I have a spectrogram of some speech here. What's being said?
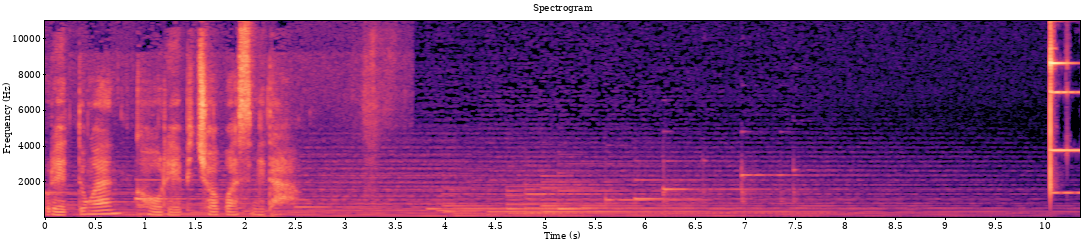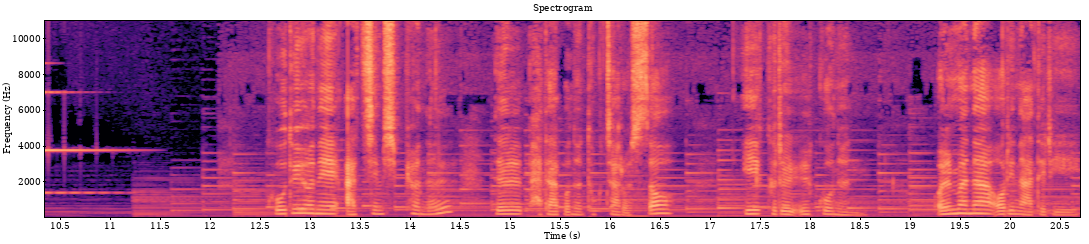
오랫동안 거울에 비추어 보았습니다. 고두현의 아침 시편을 늘 받아보는 독자로서 이 글을 읽고는 얼마나 어린 아들이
